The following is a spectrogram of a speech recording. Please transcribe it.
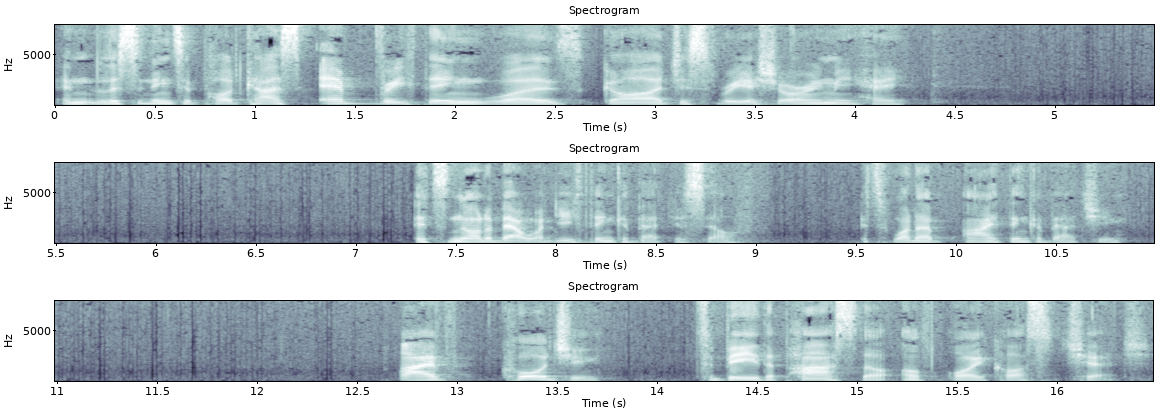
and listening to podcasts, everything was God just reassuring me hey, it's not about what you think about yourself, it's what I think about you. I've called you to be the pastor of Oikos Church.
